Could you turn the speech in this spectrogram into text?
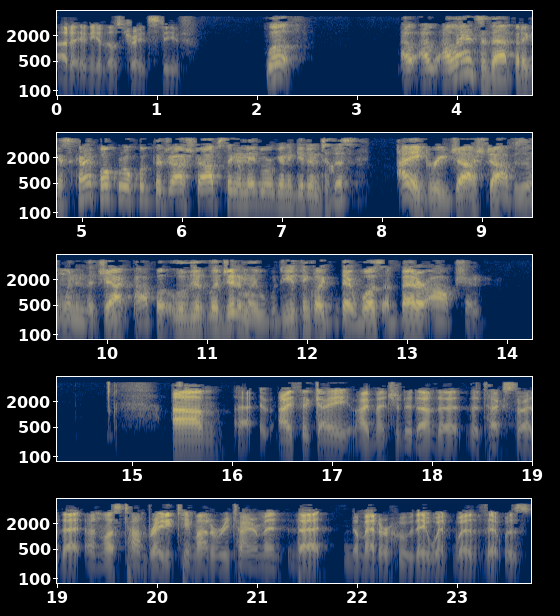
out of any of those trades, Steve? well, I, I, I'll answer that, but I guess can I poke real quick the Josh Dobbs thing, and maybe we're going to get into this. I agree, Josh Dobbs isn't winning the jackpot, but leg- legitimately, do you think like there was a better option? Um, I- think I, I mentioned it on the, the text thread that unless Tom Brady came out of retirement, that no matter who they went with, it was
